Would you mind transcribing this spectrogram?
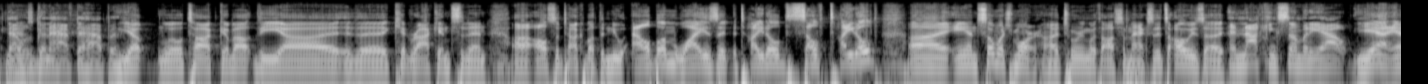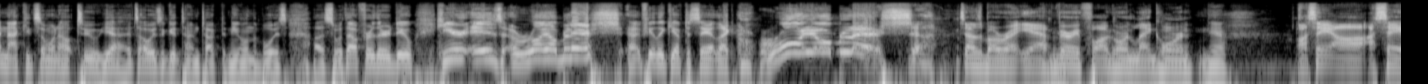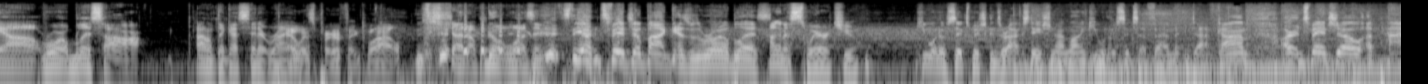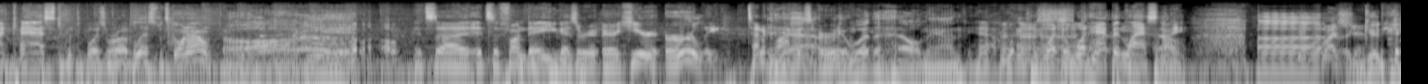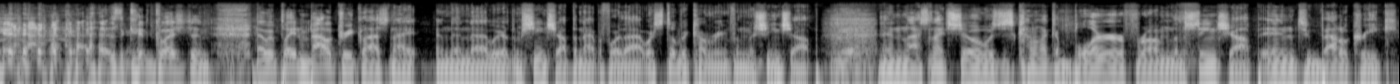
That Yeah. was going to have to happen. Yep, we'll talk about the uh, the Kid Rock incident. Uh, also talk about the new album. Why is it titled self-titled? Uh, and so much more. Uh, touring with Awesome Max. It's always a And knocking somebody out. yeah, and knocking someone out too. Yeah, it's always a good time to talk to Neil and the boys. Uh, so without further ado, here is Royal Bliss. I feel like you have to say it like Royal Bliss. Sounds about right. Yeah. Very foghorn leghorn. Yeah. I say, uh, I say, uh, Royal Bliss. Uh, I don't think I said it right. That was perfect. Wow. Shut up. No, it wasn't. It's the Arts Fan Show podcast with Royal Bliss. I'm going to swear at you. Q106, Michigan's rock station online, Q106FM.com. Art and Span Show, a podcast with the boys of Royal Bliss. What's going on? Oh, yeah. Hello. It's uh, it's a fun day. You guys are, are here early. 10 o'clock is early. yeah, What the hell, man? Yeah. What, what, what happened the last hell? night? Uh, Good question. Good. Yeah, that's a good question. Uh, we played in Battle Creek last night, and then uh, we were at the machine shop the night before that. We're still recovering from the machine shop. Yeah. And last night's show was just kind of like a blur from the machine shop into Battle Creek,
